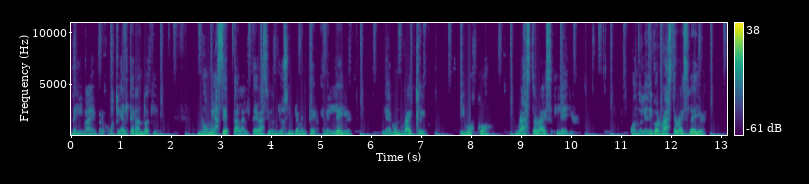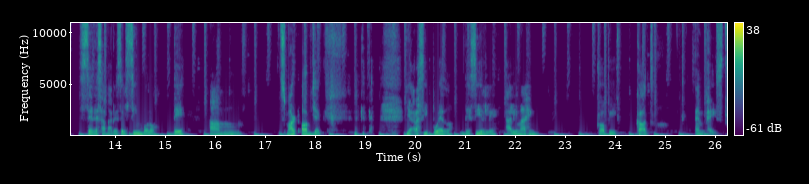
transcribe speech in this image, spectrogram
de la imagen. Pero como estoy alterando aquí, no me acepta la alteración. Yo simplemente en el layer le hago un right click y busco rasterize layer. Cuando le digo rasterize layer, se desaparece el símbolo de um, Smart Object. y ahora sí puedo decirle a la imagen copy, cut, and paste.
